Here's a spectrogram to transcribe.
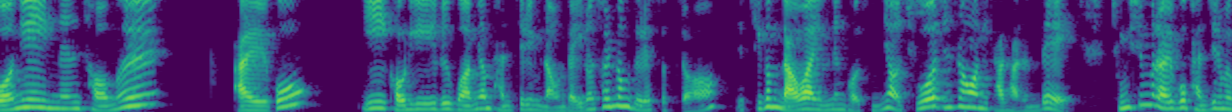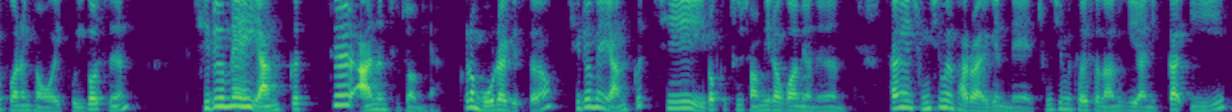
원위에 있는 점을 알고 이 거리를 구하면 반지름이 나온다. 이런 설명들을 했었죠. 지금 나와 있는 것은요. 주어진 상황이 다 다른데 중심을 알고 반지름을 구하는 경우가 있고 이것은 지름의 양끝을 아는 두 점이야. 그럼 뭘 알겠어요? 지름의 양끝이 이렇게 두 점이라고 하면은 당연히 중심을 바로 알겠네. 중심을 더해서 나누기 하니까 2,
